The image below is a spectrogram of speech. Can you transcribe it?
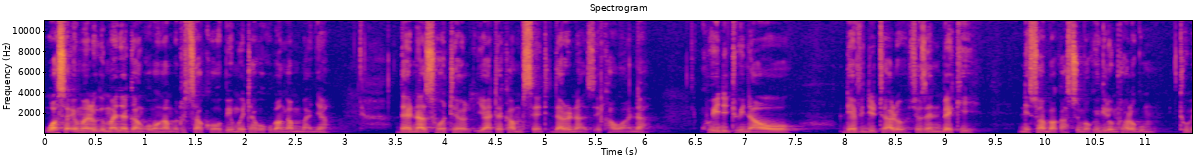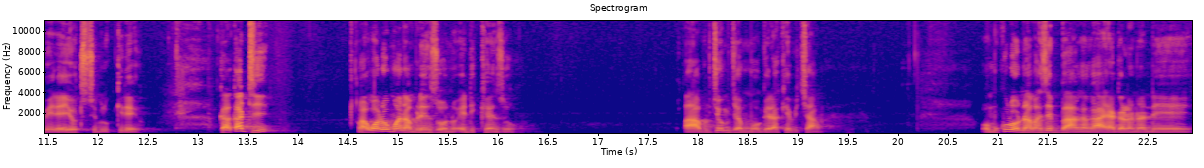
Wasa emmanuel gemanya gange kubanga mbatuusako byemwetako kubanga mumanya diners hotel yateekamu st darenas ekawanda ku idi tulinawo david lutalo chosen becky ne swaba kasumba. Okuyingira omutwalo gumu. Tubeereyo tusibulukireyo kakati uh, waliwo omwana mulenzi ono edi kenzo bulijjo mujja mumwogerako ebikyamu. Omukulu ono amaze ebbanga ng'ayagalana ne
